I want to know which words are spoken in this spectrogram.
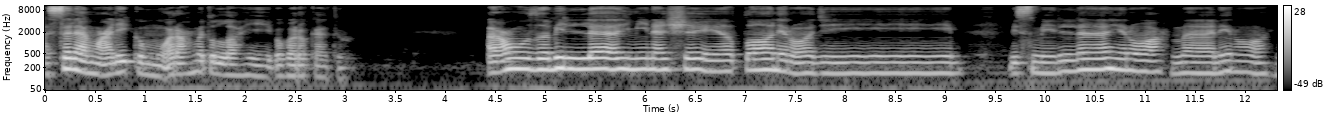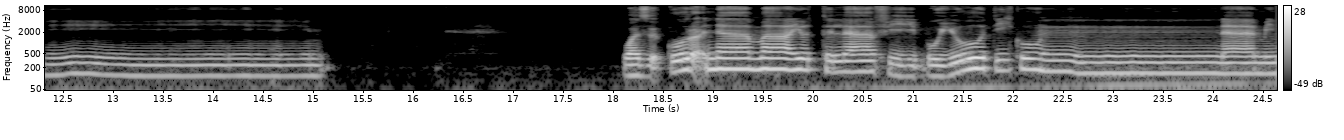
السلام عليكم ورحمة الله وبركاته. أعوذ بالله من الشيطان الرجيم. بسم الله الرحمن الرحيم. واذكرنا ما يتلى في بيوتكن من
